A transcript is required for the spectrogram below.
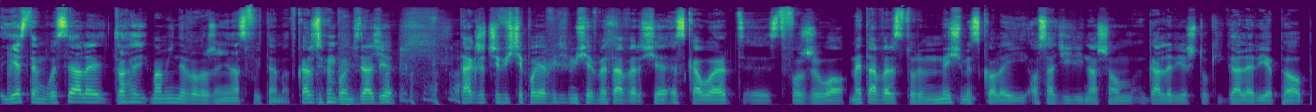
Jestem łysy, ale trochę mam inne wyobrażenie na swój temat. W każdym bądź razie, tak rzeczywiście pojawiliśmy się w metaversie. SK World y, stworzyło metavers, w którym myśmy z kolei osadzili naszą galerię sztuki, galerię POP,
